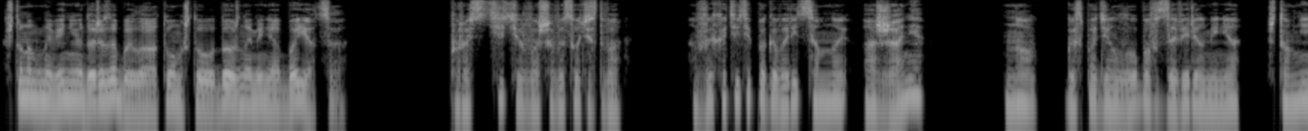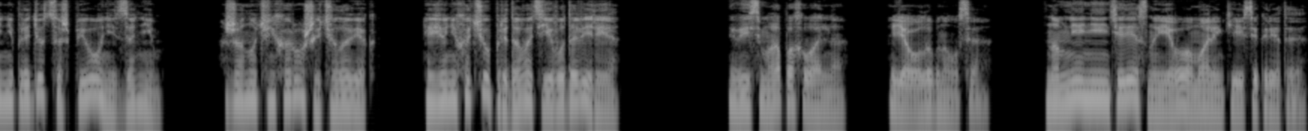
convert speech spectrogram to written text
что на мгновение даже забыла о том, что должна меня бояться. «Простите, ваше высочество, вы хотите поговорить со мной о Жане? Но господин Лобов заверил меня, что мне не придется шпионить за ним. Жан очень хороший человек, и я не хочу предавать его доверие». «Весьма похвально», — я улыбнулся. «Но мне не интересны его маленькие секреты.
